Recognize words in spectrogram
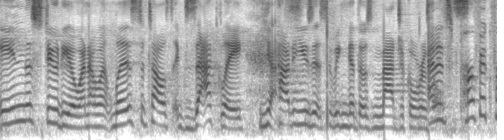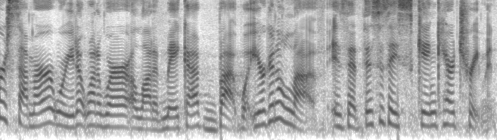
in the studio. And I want Liz to tell us exactly yes. how to use it so we can get those magical results. And it's perfect for summer where you don't wanna wear a lot of makeup, but what you're gonna love is that this is a skincare treatment.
